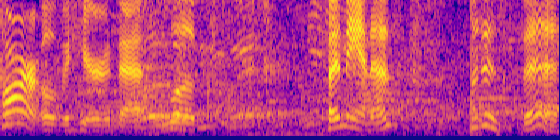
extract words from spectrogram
car over here that looks bananas. What is this?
